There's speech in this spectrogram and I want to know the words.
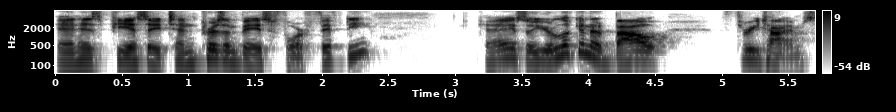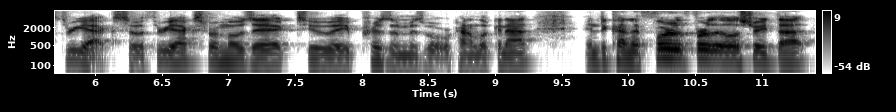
and his PSA 10 Prism base 450. Okay, so you're looking at about three times, 3x. So 3x from Mosaic to a Prism is what we're kind of looking at. And to kind of further, further illustrate that,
